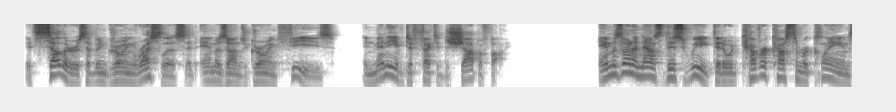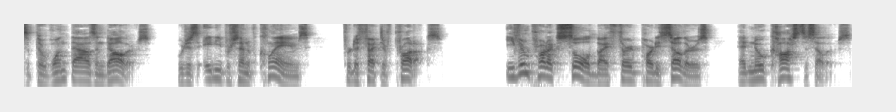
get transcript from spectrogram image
Its sellers have been growing restless at Amazon's growing fees, and many have defected to Shopify. Amazon announced this week that it would cover customer claims up to $1,000, which is 80% of claims, for defective products, even products sold by third party sellers at no cost to sellers.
